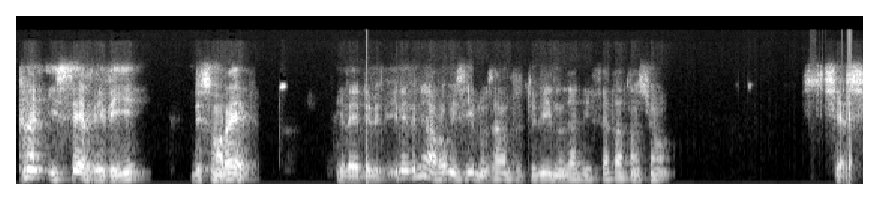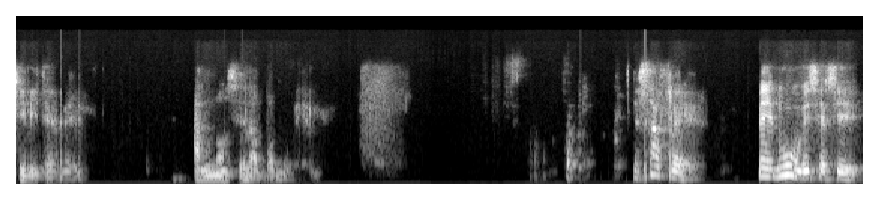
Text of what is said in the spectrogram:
Quand il s'est réveillé de son rêve, il est, venu à Rome ici, il nous a entretenu, il nous a dit, faites attention, cherchez l'éternel, annoncez la bonne nouvelle. C'est ça, frère. Mais nous, on veut chercher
